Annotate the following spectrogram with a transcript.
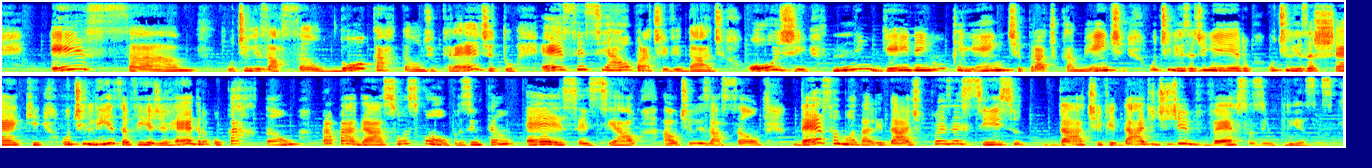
essa utilização do cartão de crédito é essencial para a atividade. Hoje, ninguém, nenhum cliente praticamente utiliza dinheiro, utiliza cheque, utiliza, via de regra, o cartão para pagar as suas compras. Então, é essencial a utilização dessa modalidade para o exercício da atividade de diversas empresas.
